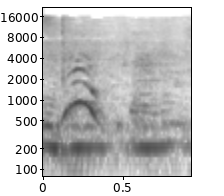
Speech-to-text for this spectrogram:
Uhum.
